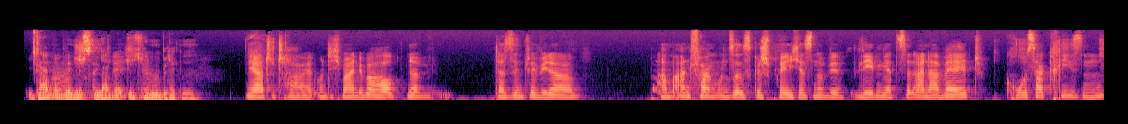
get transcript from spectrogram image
ich glaube, ja, wir müssen da wirklich ja. hinblicken. Ja, total. Und ich meine überhaupt, ne, da sind wir wieder am Anfang unseres Gespräches. Ne, wir leben jetzt in einer Welt großer Krisen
